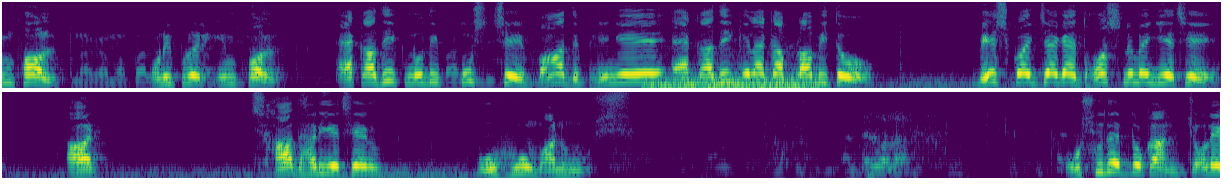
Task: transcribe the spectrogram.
ইম্ফল মণিপুরের ইম্ফল একাধিক নদী ফুঁসছে বাঁধ ভেঙে একাধিক এলাকা প্লাবিত বেশ কয়েক জায়গায় ধস নেমে গিয়েছে আর ছাদ হারিয়েছেন বহু মানুষ अंदर वाला ওষুধের দোকান জলে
